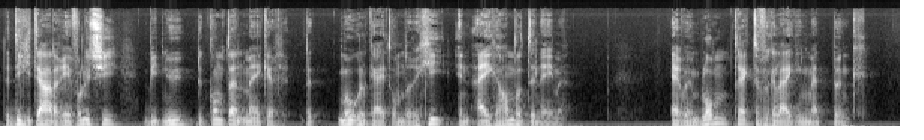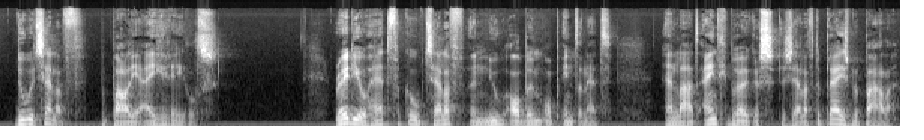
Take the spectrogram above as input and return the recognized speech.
De digitale revolutie biedt nu de contentmaker de mogelijkheid om de regie in eigen handen te nemen. Erwin Blom trekt de vergelijking met punk. Doe het zelf, bepaal je eigen regels. Radiohead verkoopt zelf een nieuw album op internet en laat eindgebruikers zelf de prijs bepalen.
